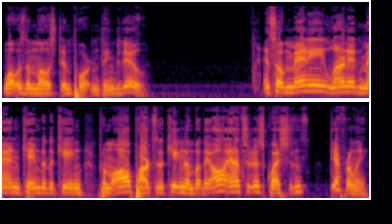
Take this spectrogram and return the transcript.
what was the most important thing to do. And so many learned men came to the king from all parts of the kingdom, but they all answered his questions differently.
